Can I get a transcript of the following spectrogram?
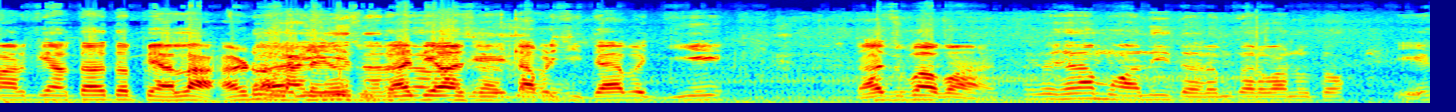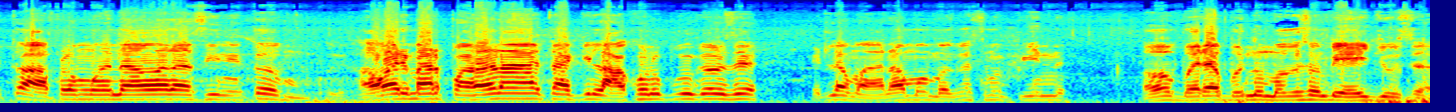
માર્ગે આવતા હોય તો પેલા હડો એટલે લાવીએ એ સુધા દેવા છે એટલે આપણે સીધા જઈએ. રાજુભા પણ એ તો છે મોની ધરમ કરવાનું તો? એ તો આપણે મનાવાના છીએ ને તો હવારે મારા પાણા હતા કે લાખોનું પૂન કર્યું છે. એટલે મારામાં મગજમાં પીન હવે બરાબરનું મગજમાં બેસી ગયું છે.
